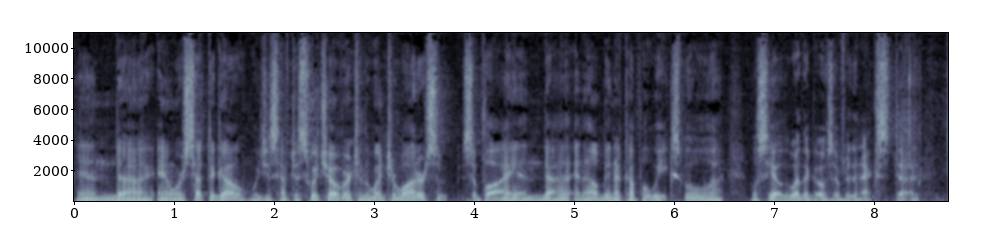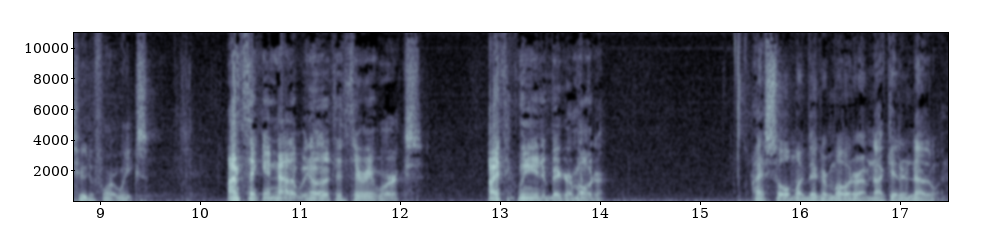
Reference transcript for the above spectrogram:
and uh, and we're set to go. We just have to switch over to the winter water su- supply, and uh, and that'll be in a couple of weeks. We'll uh, we'll see how the weather goes over the next uh, two to four weeks. I'm thinking now that we know that the theory works, I think we need a bigger motor. I sold my bigger motor. I'm not getting another one.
